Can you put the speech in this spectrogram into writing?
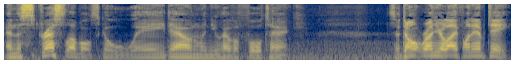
And the stress levels go way down when you have a full tank. So don't run your life on empty.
